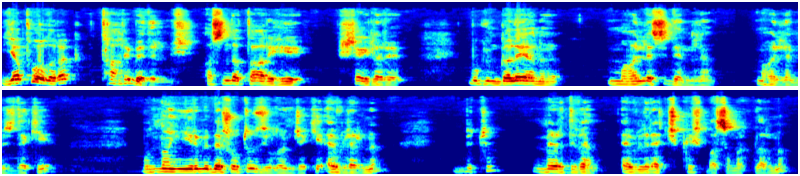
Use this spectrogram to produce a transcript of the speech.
Yapı olarak tahrip edilmiş. Aslında tarihi şeyleri bugün Galeyanı mahallesi denilen mahallemizdeki bundan 25-30 yıl önceki evlerinin bütün merdiven evlere çıkış basamaklarının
